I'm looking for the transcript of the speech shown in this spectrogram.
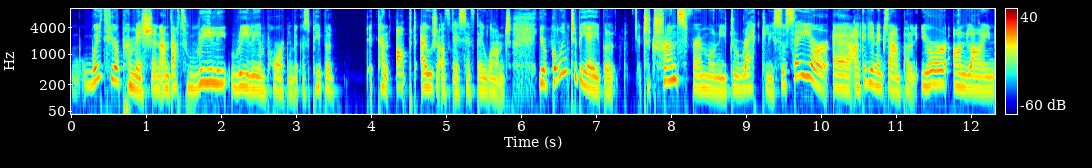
with your permission, and that's really, really important because people can opt out of this if they want. You're going to be able to transfer money directly. So, say you're, uh, I'll give you an example. You're online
